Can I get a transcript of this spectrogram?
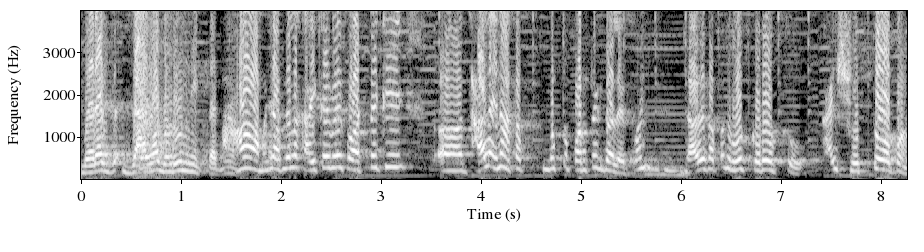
बऱ्याच जागा भरून निघतात हा म्हणजे आपल्याला काही काही वेळेस वाटतं की झालंय ना आता मस्त परफेक्ट झालंय. पण ज्यावेळेस आपण रोज करत असतो काही शोधतो आपण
